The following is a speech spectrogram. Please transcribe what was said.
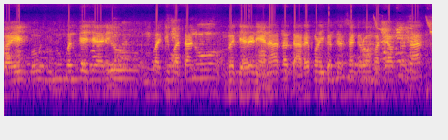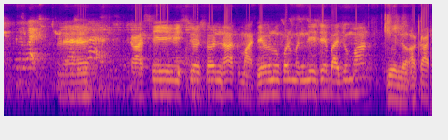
ગાઈસ બહુ જૂનું મંદિર છે આ રહ્યું અંબાજી માતાનું. અમે જ્યારે નેના હતા ત્યારે પણ એક દર્શન કરવા માટે આવતા હતા. અને કાશી વિશ્વેશ્વરનાથ મહાદેવનું પણ મંદિર છે બાજુમાં. જોઈ લો આકાશ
